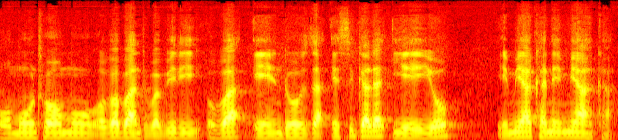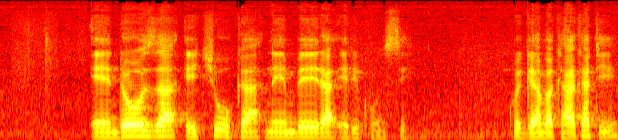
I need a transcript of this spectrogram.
omuntu omu oba bantu babiri oba endowooza esigala yeeyo emyaka n'emyaka. Endowooza ekyuka n'embeera eri ku nsi. Kwegamba kaakati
